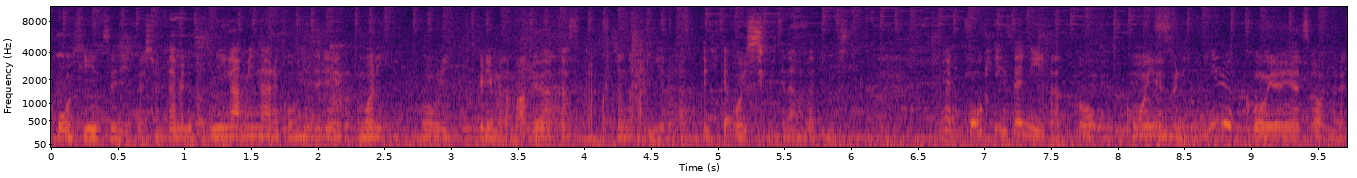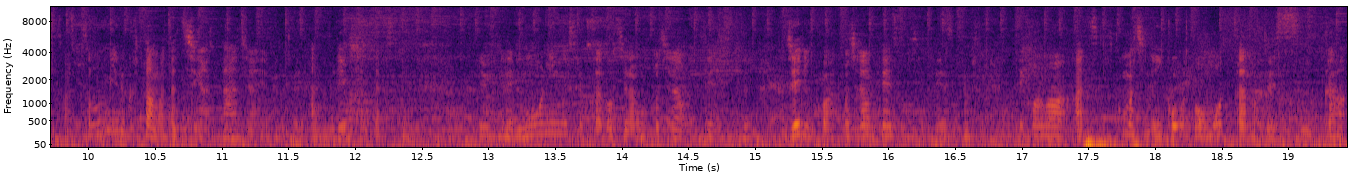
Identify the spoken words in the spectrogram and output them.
コーヒーゼリーと一緒に食べると苦みのあるコーヒーゼリーとともにホイップクリームのまろやかさが口の中に広がってきて美味しくてなくなってきました。コーヒーゼリーだとこういう風にミルクを入れるやつが多いのですがそのミルクとはまた違った味わいがあってよかったですね。というわけでモーニングセットはどちらもこちらのテイストジェリコはこちらのテイストにしてでこのまま小町に行こうと思ったのですが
